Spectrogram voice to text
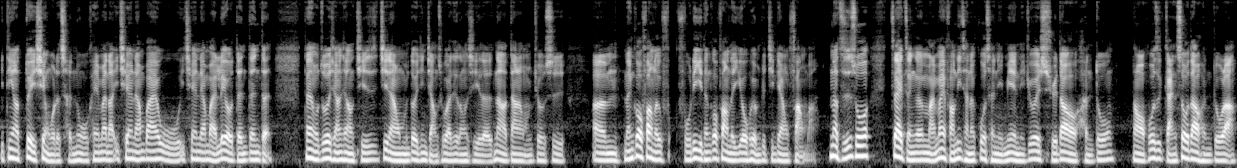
一定要兑现我的承诺，我可以卖到一千两百五、一千两百六等等等。但我最后想想，其实既然我们都已经讲出来这东西了，那当然我们就是嗯，能够放的福利，能够放的优惠，我们就尽量放嘛。那只是说，在整个买卖房地产的过程里面，你就会学到很多哦，或是感受到很多啦。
